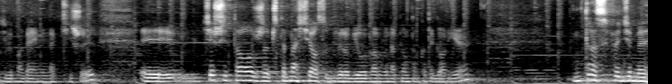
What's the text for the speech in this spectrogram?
gdzie wymagają jednak ciszy. Yy, Cieszy to, że 14 osób wyrobiło normy na piątą kategorię. Teraz będziemy,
